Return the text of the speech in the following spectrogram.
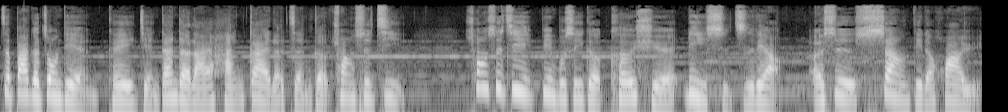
这八个重点可以简单的来涵盖了整个《创世纪》。创世纪并不是一个科学历史资料，而是上帝的话语，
